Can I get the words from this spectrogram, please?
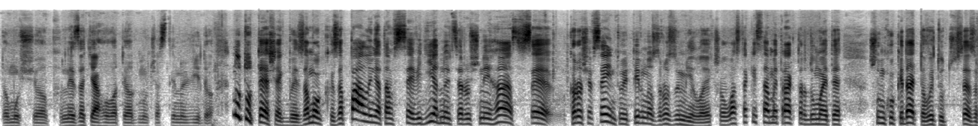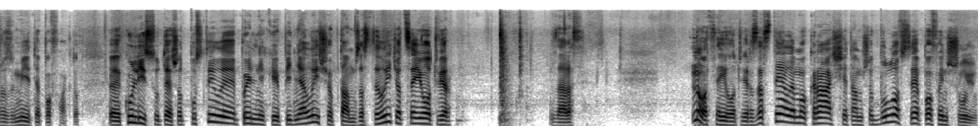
Тому щоб не затягувати одну частину відео. Ну тут теж якби замок запалення, там все від'єднується, ручний газ, все. Коротше, все інтуїтивно зрозуміло. Якщо у вас такий самий трактор, думаєте шумку кидати, то ви тут все зрозумієте по факту. Е, Кулісу теж відпустили, пильники підняли, щоб там застелити оцей отвір. Зараз. Ну, оцей отвір застелимо краще, там, щоб було все по феншую.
